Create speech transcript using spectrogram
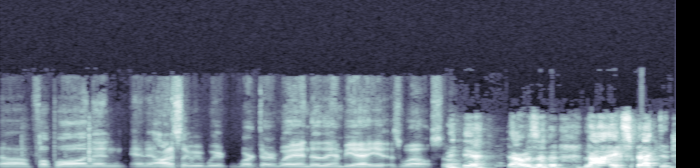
uh, football, and then and honestly, we, we worked our way into the NBA as well. So yeah, that was a, not expected.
